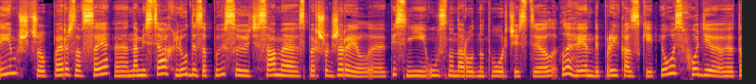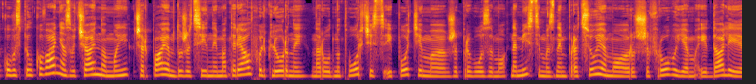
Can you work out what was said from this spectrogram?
Тим, що перш за все е, на місцях люди записують саме з першоджерел е, пісні, усну народну творчість, легенди, приказки. І ось в ході такого спілкування, звичайно, ми черпаємо дуже цінний матеріал, фольклорний народну творчість, і потім вже привозимо на місці. Ми з ним працюємо, розшифровуємо, і далі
